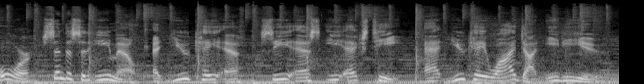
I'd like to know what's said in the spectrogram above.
or send us an email at ukfcsext at uky.edu.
